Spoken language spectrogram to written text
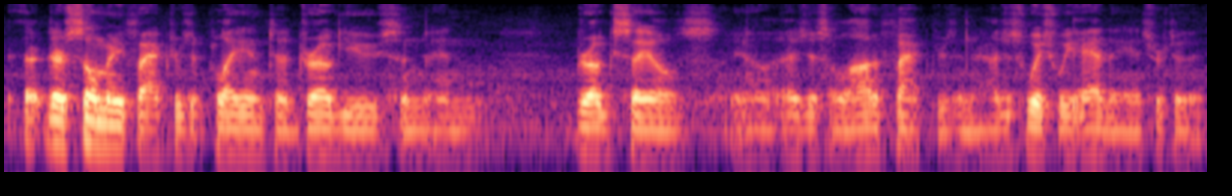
There's so many factors that play into drug use and, and drug sales. You know, there's just a lot of factors in there. I just wish we had the answer to it.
